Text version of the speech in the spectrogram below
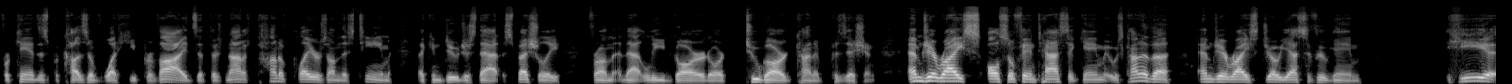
for Kansas because of what he provides. That there's not a ton of players on this team that can do just that, especially from that lead guard or two guard kind of position. MJ Rice, also fantastic game. It was kind of the MJ Rice, Joe Yesufu game. He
